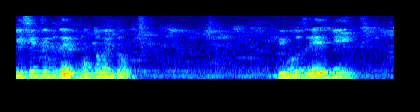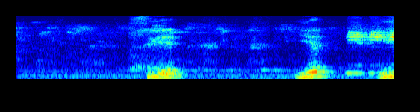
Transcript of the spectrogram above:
বি সি ত্রিভুজের মধ্যবিন্দু, ত্রিভুজ A B C A EF E,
